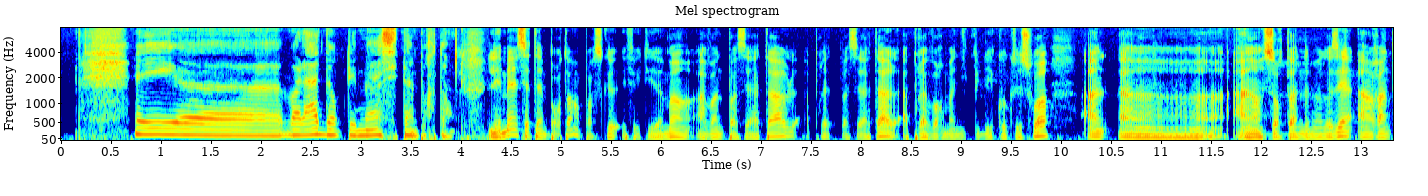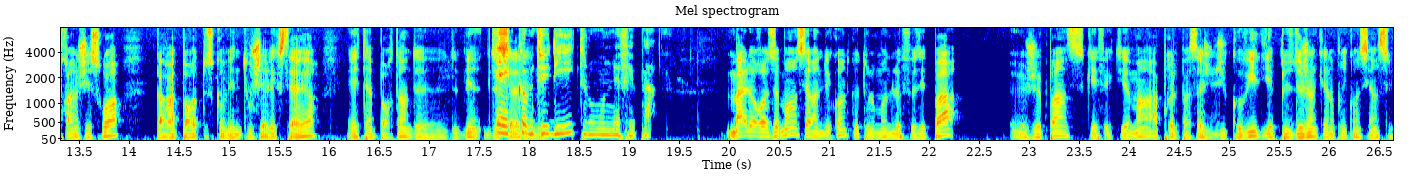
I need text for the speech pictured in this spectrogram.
Et euh, voilà, donc les mains, c'est important. Les mains, c'est important parce que, effectivement, avant de passer à table, après de passer à table, après avoir manipulé quoi que ce soit, en, en, sortant de magasin, en rentrant chez soi, par rapport à tout ce qu'on vient de toucher à l'extérieur, est important de, de bien. De Et comme tu dis, tout le monde ne le fait pas. Malheureusement, on s'est rendu compte que tout le monde ne le faisait pas. Euh, je pense qu'effectivement, après le passage du Covid, il y a plus de gens qui en ont pris conscience.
